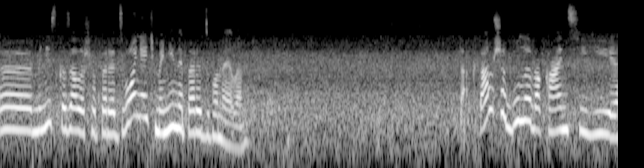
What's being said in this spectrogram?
Е, мені сказали, що передзвонять, мені не передзвонили. Там ще були вакансії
